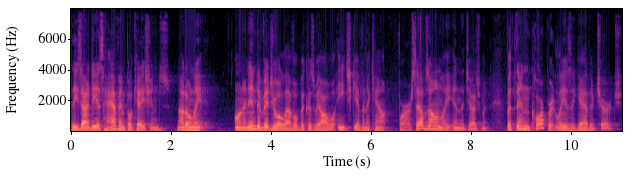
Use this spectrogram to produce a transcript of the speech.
These ideas have implications, not only on an individual level, because we all will each give an account for ourselves only in the judgment, but then corporately as a gathered church.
